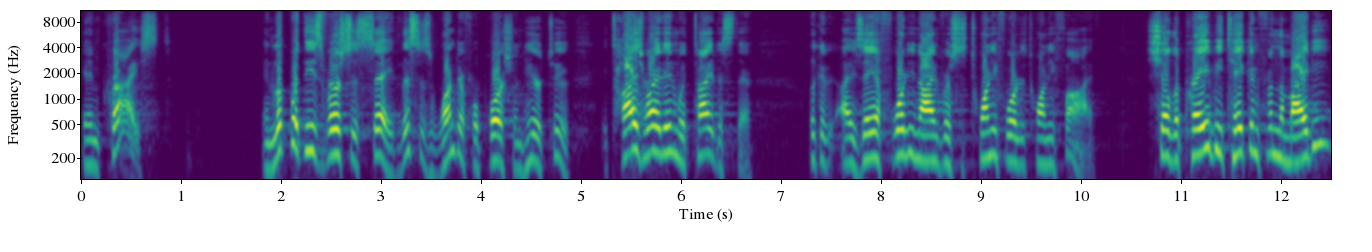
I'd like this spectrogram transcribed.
in Christ. And look what these verses say. This is a wonderful portion here, too. It ties right in with Titus there. Look at Isaiah 49, verses 24 to 25. Shall the prey be taken from the mighty?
